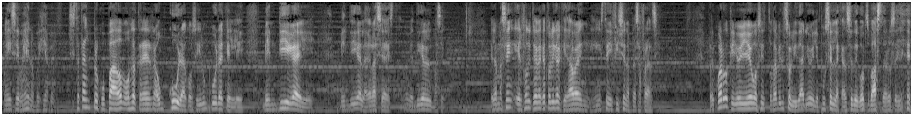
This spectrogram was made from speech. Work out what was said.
me dice, bueno, pues ya, pues, si está tan preocupado, vamos a traer a un cura, a conseguir un cura que le bendiga el bendiga la gracia esta, ¿no? bendiga el almacén. El almacén, el fondo la católica quedaba en, en este edificio en la Plaza Francia. Recuerdo que yo llego así totalmente solidario y le puse la canción de Ghostbusters. ¿eh?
